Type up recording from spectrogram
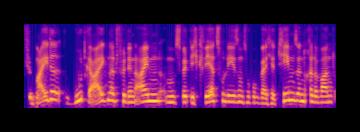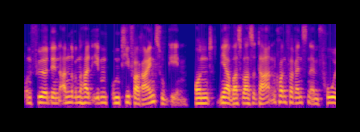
für beide gut geeignet. Für den einen, um es wirklich quer zu lesen, zu gucken, welche Themen sind relevant und für den anderen halt eben, um tiefer reinzugehen. Und ja, was, was Datenkonferenzen empfohlen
